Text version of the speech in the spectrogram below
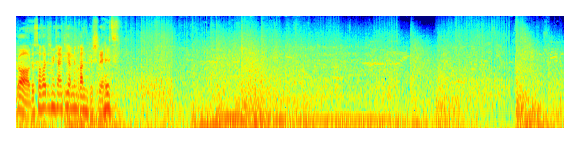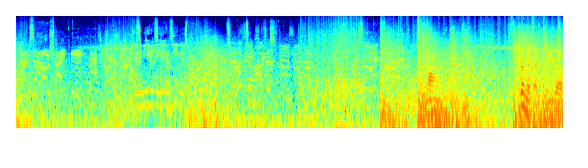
Ja, deshalb hatte ich mich eigentlich an den Rand gestellt. Panzer ausschalten! Pioniere ihren Siegespunkt. Zurück zur Basis. Schwimm mit einem Tiger.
